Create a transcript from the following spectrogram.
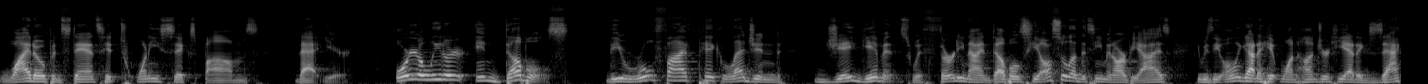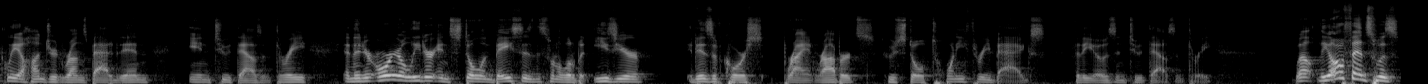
wide open stance, hit 26 bombs that year. Oriole leader in doubles, the Rule 5 pick legend Jay Gibbons with 39 doubles. He also led the team in RBIs. He was the only guy to hit 100. He had exactly 100 runs batted in in 2003. And then your Oriole leader in stolen bases, this one a little bit easier. It is, of course, Brian Roberts, who stole 23 bags for the O's in 2003. Well, the offense was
